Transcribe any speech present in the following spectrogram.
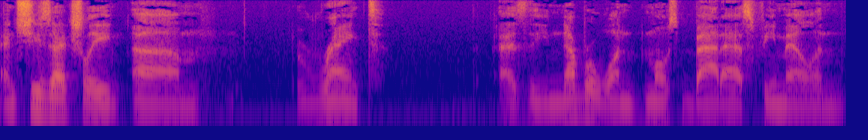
And she's actually um, ranked as the number one most badass female in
